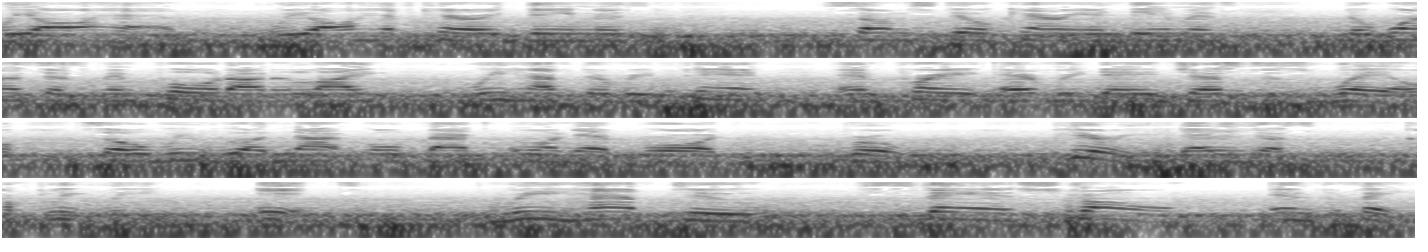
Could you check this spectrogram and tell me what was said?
we all have, we all have carried demons, some still carrying demons, the ones that's been pulled out of light, we have to repent and pray every day just as well. So we will not go back on that broad road, period. That is just completely it. We have to stand strong in the faith.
